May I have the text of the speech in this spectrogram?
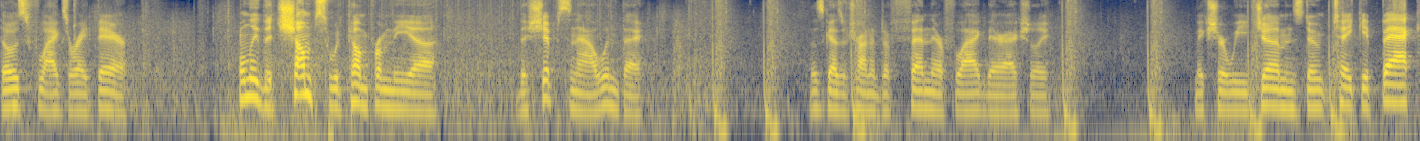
those flags right there. Only the chumps would come from the uh, the ships now, wouldn't they? Those guys are trying to defend their flag there, actually. Make sure we Germans don't take it back.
